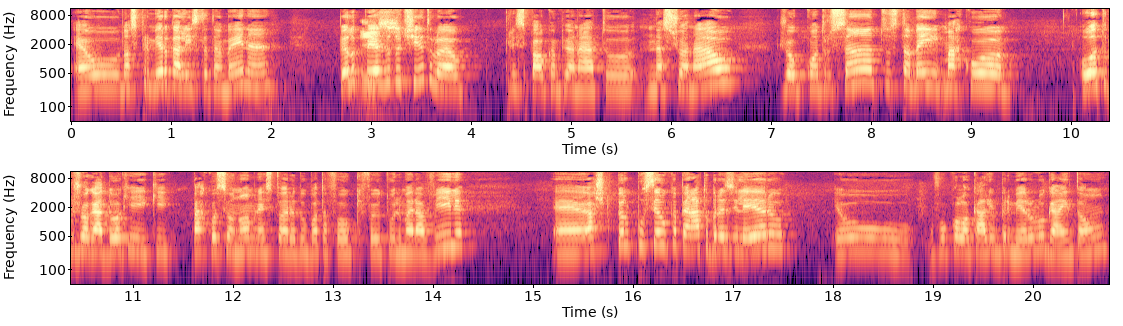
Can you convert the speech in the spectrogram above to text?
É o nosso primeiro da lista também, né? Pelo peso Isso. do título, é o principal campeonato nacional. Jogo contra o Santos. Também marcou outro jogador que, que marcou seu nome na história do Botafogo, que foi o Túlio Maravilha. É, acho que pelo, por ser um campeonato brasileiro, eu vou colocá-lo em primeiro lugar. Então,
